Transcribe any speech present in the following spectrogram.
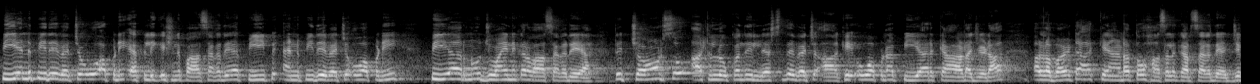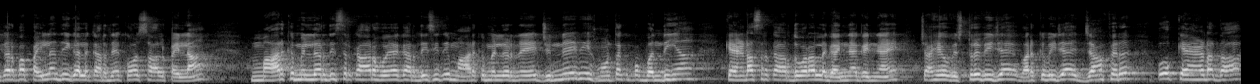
ਪੀਐਨਪੀ ਦੇ ਵਿੱਚ ਉਹ ਆਪਣੀ ਐਪਲੀਕੇਸ਼ਨ ਪਾ ਸਕਦੇ ਆ ਪੀਐਨਪੀ ਦੇ ਵਿੱਚ ਉਹ ਆਪਣੀ ਪੀਆਰ ਨੂੰ ਜੁਆਇਨ ਕਰਵਾ ਸਕਦੇ ਆ। ਤੇ 6408 ਲੋਕਾਂ ਦੀ ਲਿਸਟ ਦੇ ਵਿੱਚ ਆ ਕੇ ਉਹ ਆਪਣਾ ਪੀਆਰ ਕਾਰਡ ਆ ਜਿਹੜਾ, ਅਲਬਰਟਾ ਕੈਨੇਡਾ ਤੋਂ ਹਾਸਲ ਕਰ ਸਕਦੇ ਆ। ਜੇਕਰ ਆਪਾਂ ਪਹਿਲਾਂ ਦੀ ਗੱਲ ਕਰਦੇ ਆ ਕੁਝ ਸਾਲ ਪਹਿਲਾਂ ਮਾਰਕ ਮਿਲਰ ਦੀ ਸਰਕਾਰ ਹੋਇਆ ਕਰਦੀ ਸੀ ਤੇ ਮਾਰਕ ਮਿਲਰ ਨੇ ਜਿੰਨੇ ਵੀ ਹੁਣ ਤੱਕ ਪਾਬੰਦੀਆਂ ਕੈਨੇਡਾ ਸਰਕਾਰ ਦੁਆਰਾ ਲਗਾਈਆਂ ਗਈਆਂ ਹੈ ਚਾਹੇ ਉਹ ਵਿਜ਼ਟਰ ਵੀਜ਼ਾ ਹੈ ਵਰਕ ਵੀਜ਼ਾ ਹੈ ਜਾਂ ਫਿਰ ਉਹ ਕੈਨੇਡਾ ਦਾ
